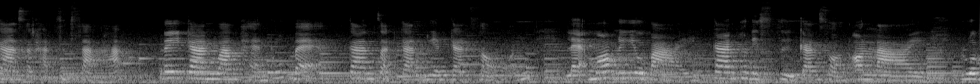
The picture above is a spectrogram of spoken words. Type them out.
การสถานศึกษา ในการวางแผนรูปแบบ การจัดการเรียนการสอน และมอบนโยบาย การผลิตสื่อการสอนออนไลน์ รวม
